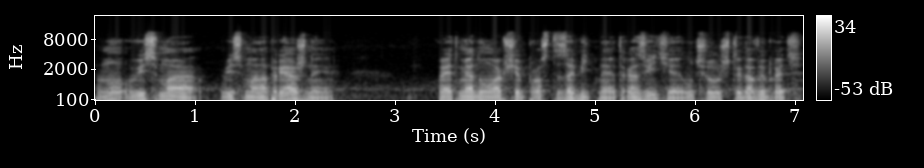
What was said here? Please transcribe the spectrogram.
ну, весьма, весьма напряжные. Поэтому я думаю вообще просто забить на это развитие. Лучше уж тогда выбрать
